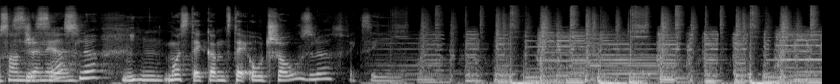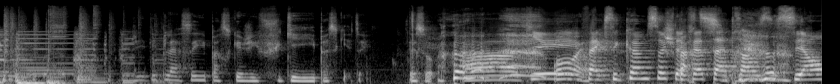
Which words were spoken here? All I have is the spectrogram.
centre jeunesse, ça. là. Mhm. Moi, c'était comme, c'était autre chose, là. Fait que c'est... été placée parce que j'ai fugué, parce que, tu c'est ça. Ah, OK. Ouais. Fait que c'est comme ça que tu as fait ta transition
